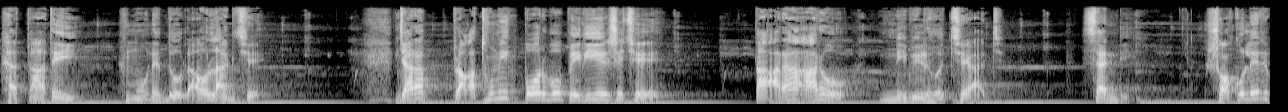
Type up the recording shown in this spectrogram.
হ্যাঁ তাতেই মনে দোলাও লাগছে। যারা প্রাথমিক পর্ব পেরিয়ে এসেছে, তারা আরও নিবিড় হচ্ছে আজ। স্যান্ডি, সকলের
